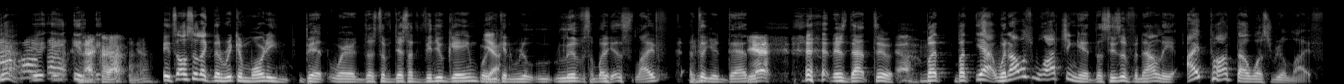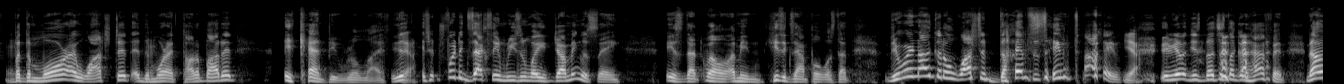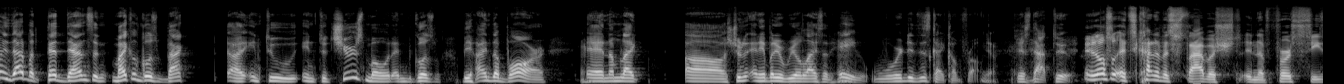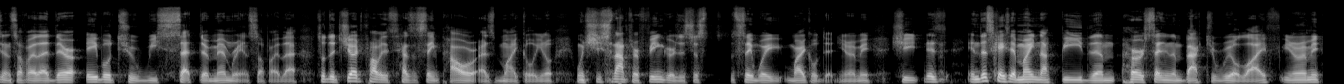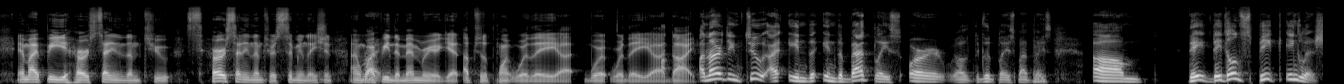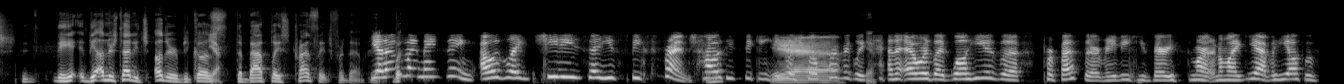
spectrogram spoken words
Yeah, it- it- it- that could happen. Yeah. it's also like the Rick and Morty bit where there's a, there's a video game where Yeah. you can re- live somebody else's life until you're dead. Yeah. there's that too. Yeah. But but yeah, when I was watching it, the season finale, I thought that was real life. Mm-hmm. But the more I watched it and the more I thought about it, it can't be real life. It- Yeah. it's for the exact same reason why Jiaming was saying is that well, I mean, his example was that they were not gonna watch them die at the same time. Yeah. You know, just, that's just not gonna happen. Not only that, but Ted Danson, Michael goes back uh, into into Cheers mode and goes behind the bar, Mm-hmm. and I'm like, uh, shouldn't anybody realize that? Hey, where did this guy come from? Yeah. there's that too. And also, it's kind of established in the first season and stuff like that. They're able to reset their memory and stuff like that. So the judge probably has the same power as Michael. You know, when she snapped her fingers, it's just the same way Michael did. You know what I mean? She is in this case, it might not be them her sending them back to real life. You know what I mean? It might be her sending them to her sending them to a simulation and Right. wiping the memory again up to the point where they uh, where where they uh, died. Another thing too, in the in the bad place or well, the good place, bad place, um, they they don't speak English. They they understand each other because Yeah. the bad place translates for them. Yeah, that But- was my main thing. I was like, Chidi said he speaks French. How is he speaking English Yeah. so perfectly? Yeah. And then Edward's like, well, he is a professor. Maybe he's very smart. And I'm like, yeah, but he also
